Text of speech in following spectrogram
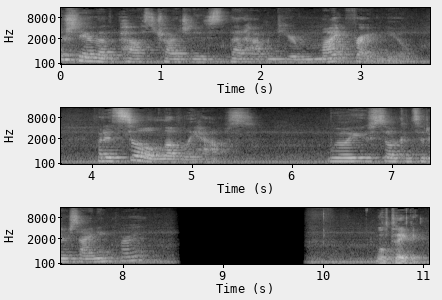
Understand that the past tragedies that happened here might frighten you, but it's still a lovely house. Will you still consider signing for it? We'll take it.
